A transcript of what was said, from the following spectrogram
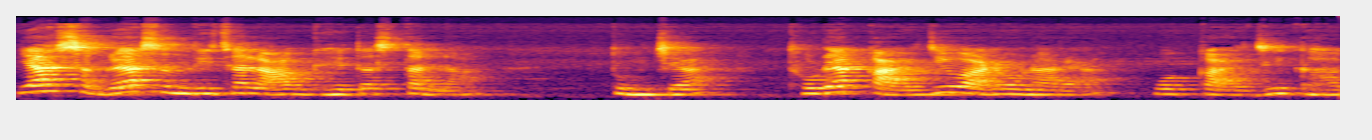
या सगळ्या संधीचा लाभ घेत असताना तुमच्या थोड्या काळजी वाढवणाऱ्या व काळजी घा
